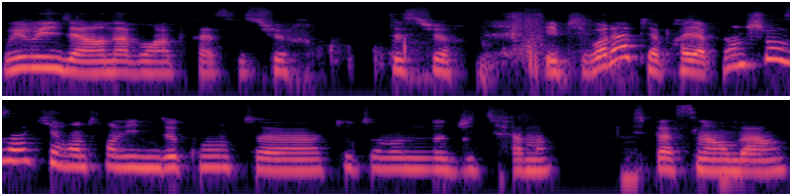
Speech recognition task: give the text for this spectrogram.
Oui, oui, il y a un avant-après, c'est sûr. C'est sûr. Et puis voilà, puis après, il y a plein de choses hein, qui rentrent en ligne de compte euh, tout au long de notre vie de femme, hein, qui se passe là en bas. hein.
